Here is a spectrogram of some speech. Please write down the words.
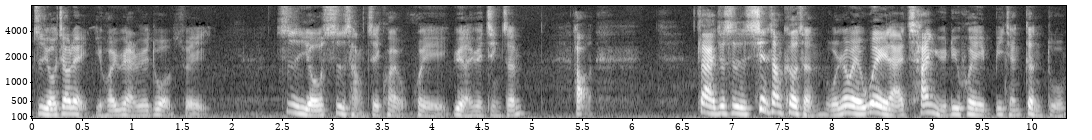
自由教练也会越来越多，所以自由市场这块会越来越竞争。好，再来就是线上课程，我认为未来参与率会比以前更多，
